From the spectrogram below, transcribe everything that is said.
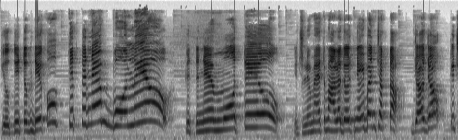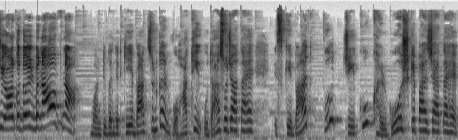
क्योंकि तुम देखो कितने बोले हो, कितने मोटे हो। इसलिए मैं तुम्हारा दोस्त नहीं बन सकता। जाओ जाओ, किसी और को दोस्त बनाओ अपना। मोंटी बंदर की ये बात सुनकर वो हाथी उदास हो जाता है। इसके बाद वो चीकू खरगोश के पास जाता है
